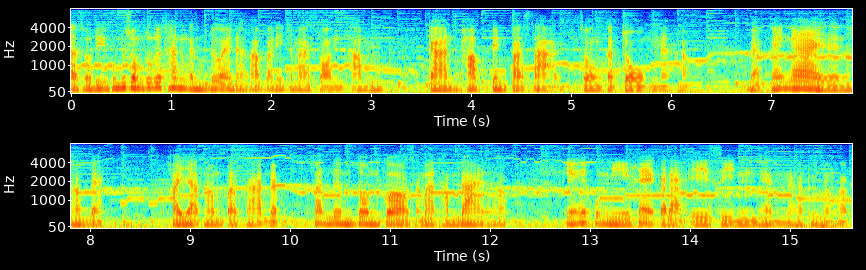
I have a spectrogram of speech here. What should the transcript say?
กราบสวัสดีคุณผู้ชมทุกท่านกันด้วยนะครับ วันนี้จะมาสอนทำการพับเป็นปราสาททรงกระโจมนะครับ แบบง่าย ๆเลยนะครับ แบบใครอยากทำปราสาทแบบขั้นเริ่มต้นก็สามารถทำได้นะครับ เพียงให้คุณมีแค่กระดาษ A4 หนึ่งแผ่นนะครับพี่น้องครับ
